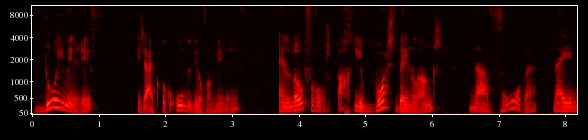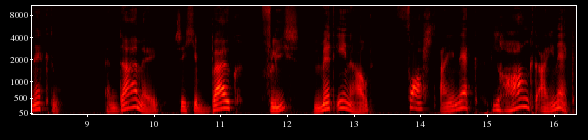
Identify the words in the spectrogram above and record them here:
door je middenrif, is eigenlijk ook onderdeel van het middenrif, en loopt vervolgens achter je borstbeen langs naar voren, naar je nek toe. En daarmee zit je buikvlies met inhoud vast aan je nek. Die hangt aan je nek.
